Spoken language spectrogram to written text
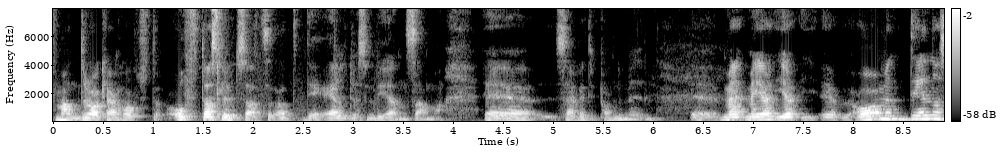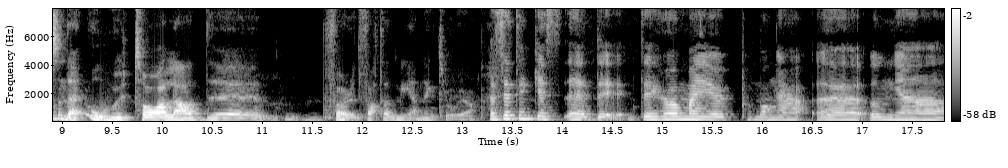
man drar kanske ofta, ofta slutsatsen att det är äldre som blir ensamma. Eh, särskilt i pandemin. Eh, men men jag, jag, ja men det är någon sån där outtalad eh, förutfattad mening tror jag. Alltså jag tänker, eh, det, det hör man ju på många eh, unga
